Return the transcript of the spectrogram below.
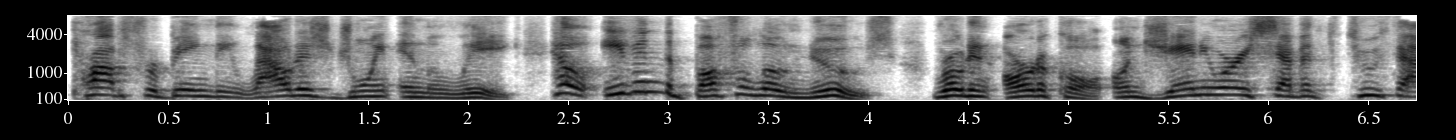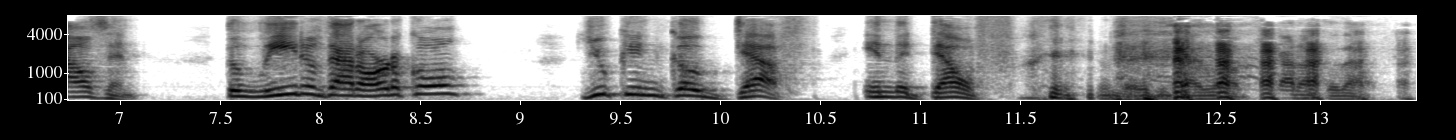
props for being the loudest joint in the league. Hell, even the Buffalo News wrote an article on January 7th, 2000. The lead of that article, you can go deaf in the Delph. I love. Shout out to that.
